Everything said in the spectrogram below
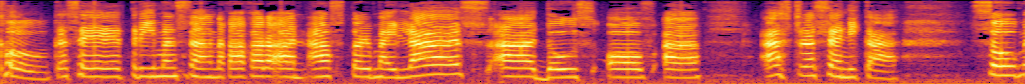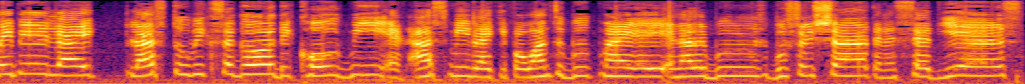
ko. Kasi 3 months na ang nakakaraan after my last uh, dose of uh, AstraZeneca. So, maybe like last two weeks ago, they called me and asked me like if I want to book my another boo- booster shot. And I said yes.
